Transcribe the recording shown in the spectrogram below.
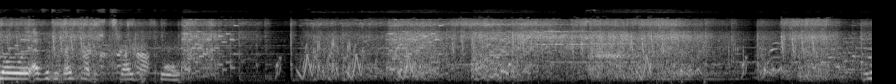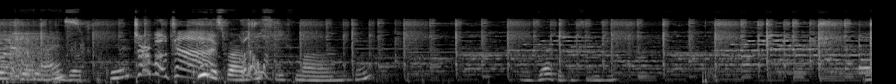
Lol, also direkt habe ich zwei gekillt. Okay, nice. Turbo Hier, time! das war ein Lief mal. Hm? Sehr gut, das I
